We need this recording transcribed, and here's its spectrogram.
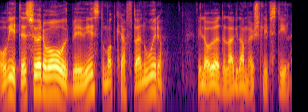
Og hvite i sør var overbevist om at krefter i nord ville ødelegge deres livsstil.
